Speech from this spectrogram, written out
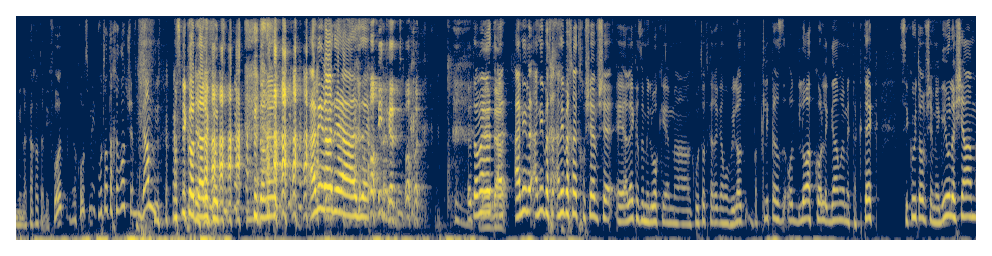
מלקחת אליפות, חוץ מקבוצות אחרות שהן גם מספיקות לאליפות. זאת אומרת, אני לא יודע. אוי גדול. זאת אומרת. אני, אני, בהח- אני בהחלט חושב שהלייקרס ומילווקי הם הקבוצות כרגע המובילות, בקליפרס עוד לא הכל לגמרי מתקתק, סיכוי טוב שהם יגיעו לשם,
